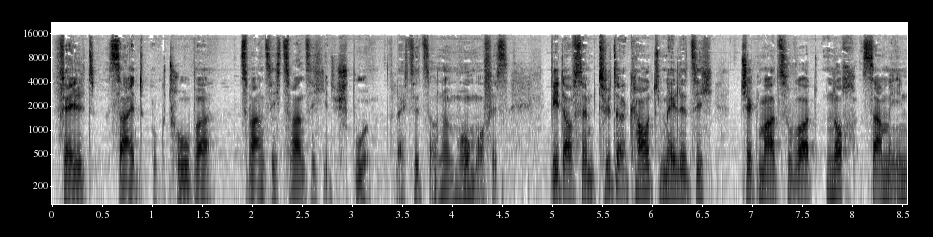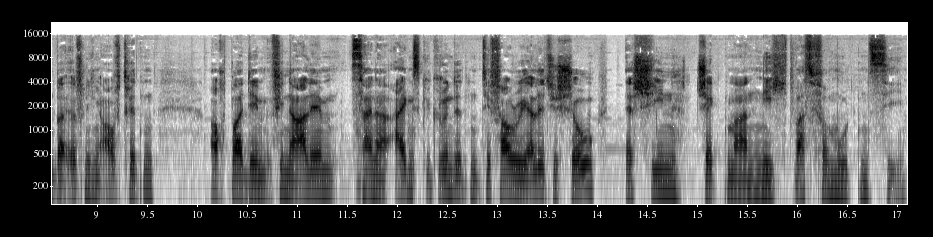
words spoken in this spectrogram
fällt seit Oktober 2020 jede Spur. Vielleicht sitzt er auch nur im Homeoffice. Weder auf seinem Twitter-Account meldet sich Jack Ma zu Wort, noch sah man ihn bei öffentlichen Auftritten. Auch bei dem Finale seiner eigens gegründeten TV-Reality-Show erschien Jack Ma nicht. Was vermuten Sie?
